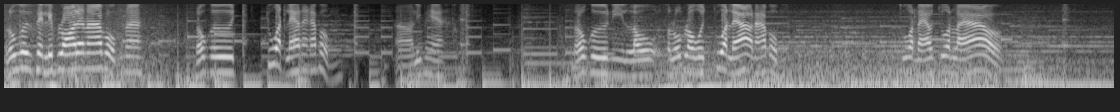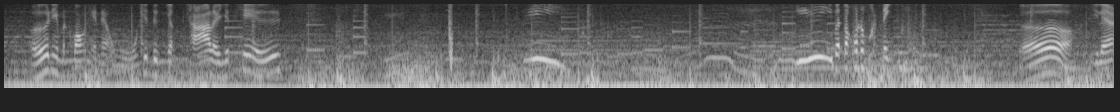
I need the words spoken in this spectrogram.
slope คือเสร็จเรียบร้อยแล้วนะผมนะ slope คือจวดแล้วนะครับผมอ่า Liebherr slope คือนี่เราสโลปเราจวดแล้วนะครับผม จวดแล้วจวดแล้ว เออนี่มันมองเห็นเนี่ยโอ้โหจะดึงอย่างช้าเลยยัดเข้เอออืมยี่มันต้องขนมขันดิเออนี่แหละ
